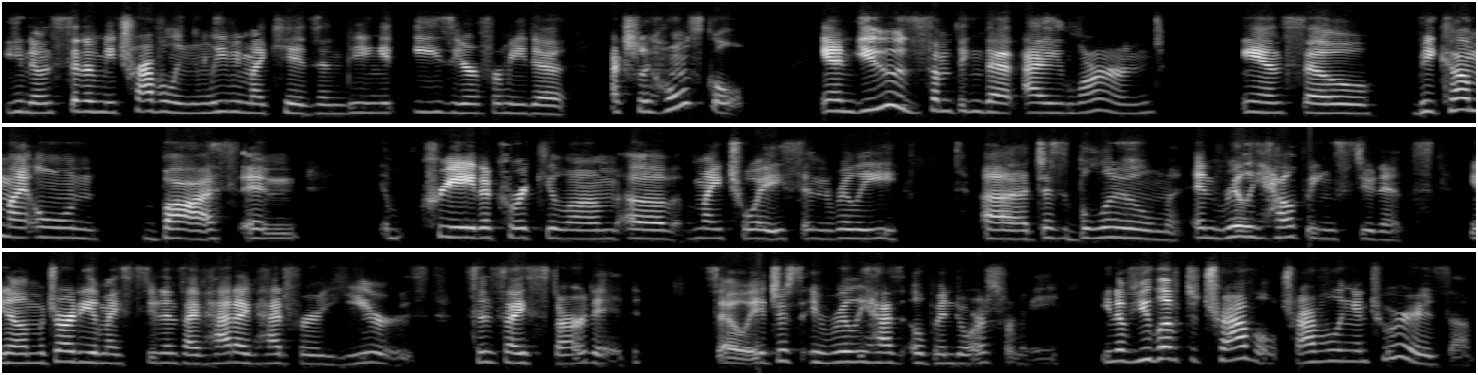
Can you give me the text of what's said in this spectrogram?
you know instead of me traveling and leaving my kids and being it easier for me to actually homeschool and use something that i learned and so become my own boss and create a curriculum of my choice and really uh, just bloom and really helping students. You know, a majority of my students I've had, I've had for years since I started. So it just, it really has opened doors for me. You know, if you love to travel, traveling and tourism,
